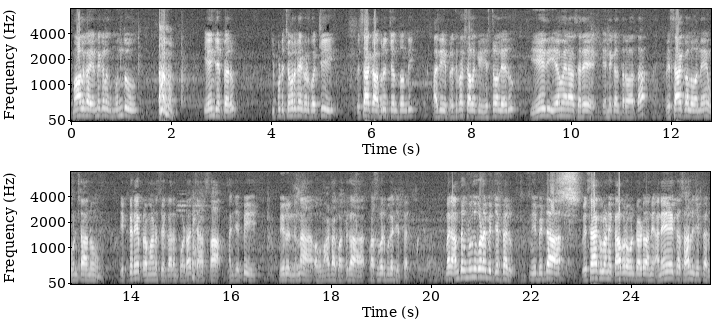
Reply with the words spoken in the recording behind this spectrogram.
మామూలుగా ఎన్నికలకు ముందు ఏం చెప్పారు? ఇప్పుడు చివరిగా ఇక్కడికి వచ్చి విశాఖ అభివృద్ధి చెందుతుంది. అది ప్రతిపక్షాలకి ఇష్టం లేదు. ఏది ఏమైనా సరే ఎన్నికల తర్వాత విశాఖలోనే ఉంటాను. ఇక్కడే ప్రమాణ స్వీకారం కూడా చేస్తా అని చెప్పి మీరు నిన్న ఒక మాట కొత్తగా కొసబరుపుగా చెప్పారు. మరి అంతకుముందు కూడా మీరు చెప్పారు మీ బిడ్డ విశాఖలోనే కాపురం ఉంటాడు అని అనేక సార్లు చెప్పారు.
